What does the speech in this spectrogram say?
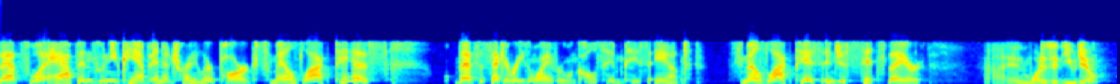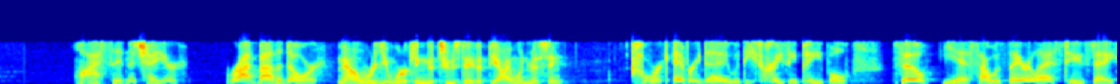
That's what happens when you camp in a trailer park. Smells like piss. That's the second reason why everyone calls him Piss Ant. Smells like piss and just sits there. Uh, and what is it you do? Well, I sit in a chair, right by the door. Now, were you working the Tuesday that the eye went missing? I work every day with these crazy people. So, yes, I was there last Tuesday.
